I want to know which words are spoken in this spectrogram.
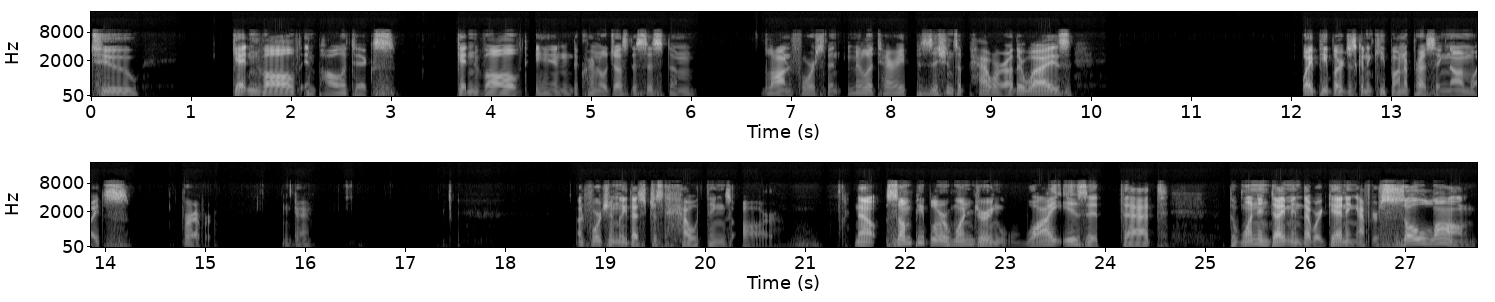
to get involved in politics, get involved in the criminal justice system, law enforcement, military, positions of power. Otherwise, white people are just going to keep on oppressing non whites forever. Okay? Unfortunately, that's just how things are. Now, some people are wondering why is it that the one indictment that we're getting after so long,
